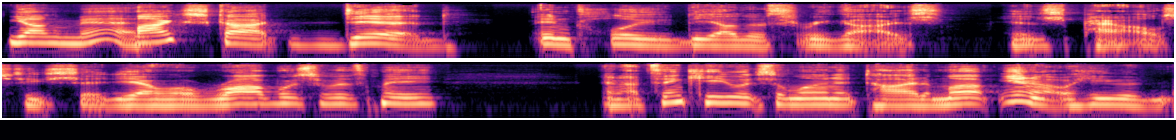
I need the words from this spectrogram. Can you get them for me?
young men? Mike Scott did include the other three guys, his pals. He said, Yeah, well, Rob was with me, and I think he was the one that tied him up. You know, he would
